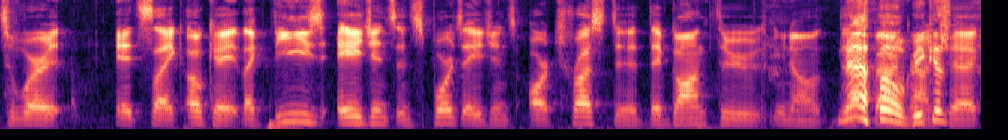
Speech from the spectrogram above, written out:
to where it's like okay, like these agents and sports agents are trusted. They've gone through you know No, because check.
